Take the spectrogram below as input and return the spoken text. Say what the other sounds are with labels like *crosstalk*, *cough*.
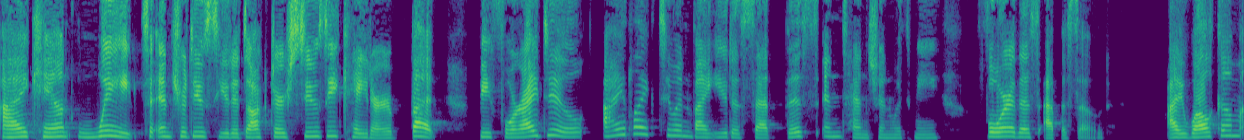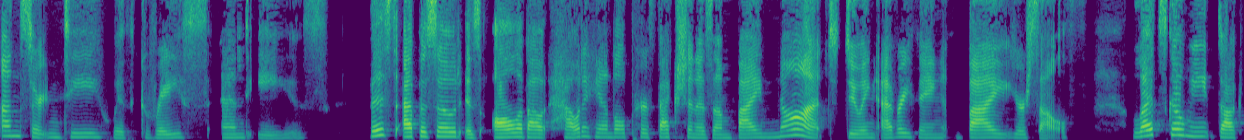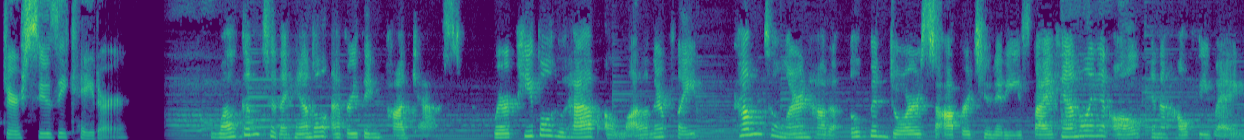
I can't wait to introduce you to Dr. Suzy Cater, but before I do, I'd like to invite you to set this intention with me for this episode. I welcome uncertainty with grace and ease. This episode is all about how to handle perfectionism by not doing everything by yourself. Let's go meet Dr. Suzy Cater. Welcome to the Handle Everything podcast where people who have a lot on their plate come to learn how to open doors to opportunities by handling it all in a healthy way.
